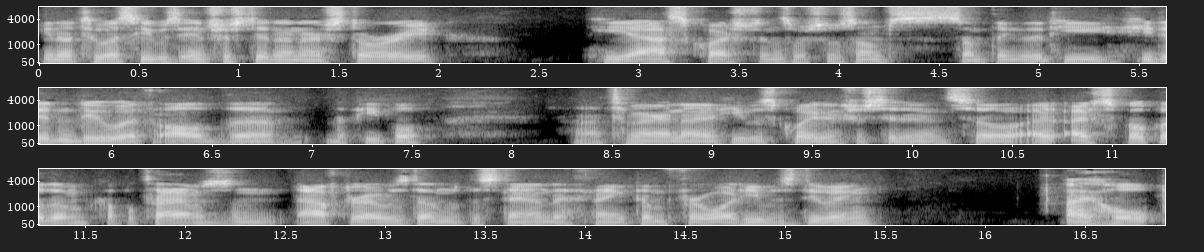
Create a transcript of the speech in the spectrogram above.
You know, to us, he was interested in our story he asked questions, which was some, something that he, he didn't do with all the, the people. Uh, Tamara and I, he was quite interested in. So I, I spoke with him a couple times, and after I was done with the stand, I thanked him for what he was doing. I hope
